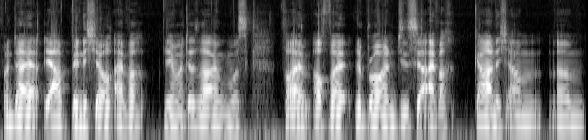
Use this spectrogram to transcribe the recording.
Von daher, ja, bin ich ja auch einfach jemand, der sagen muss, vor allem auch weil LeBron dieses Jahr einfach gar nicht am, ähm,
